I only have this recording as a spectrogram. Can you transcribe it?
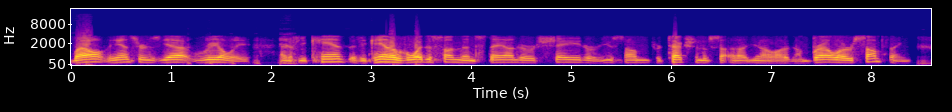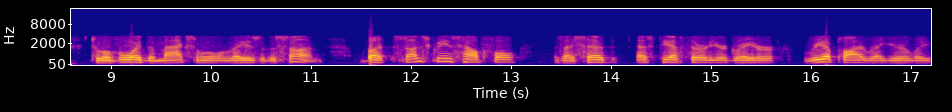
Well, the answer is yeah, really. And if you can't if you can't avoid the sun, then stay under shade or use some protection of uh, you know an umbrella or something to avoid the maximal rays of the sun. But sunscreen is helpful. As I said, SPF 30 or greater. Reapply regularly,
